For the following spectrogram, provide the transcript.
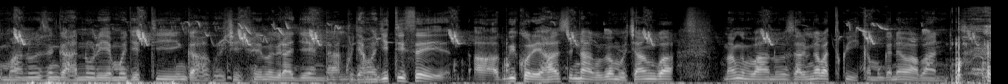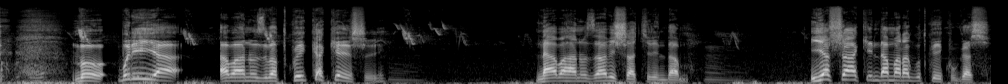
umuhanuzi ngahanuriye mu giti ngahagurikije birimo biragenda. Kujya mu giti se bikoreye hasi ntabwo bibamo cyangwa namwe mu bahanuzi harimo abatwika mugane w'abandi buriya abahanuzi batwika kenshi ni abahanuzi baba bishakira indamo iyo ashaka indamo aragutwika ugashya.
